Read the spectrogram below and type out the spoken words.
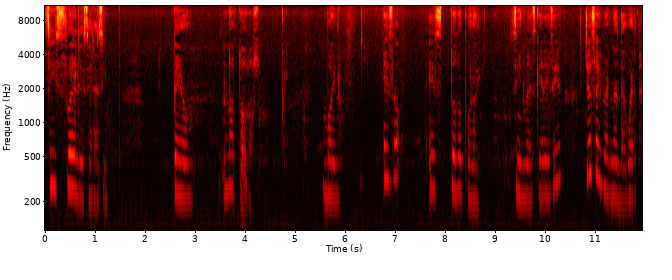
sí suele ser así, pero no todos. Bueno, eso es todo por hoy. Sin más que decir, yo soy Fernanda Huerta.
